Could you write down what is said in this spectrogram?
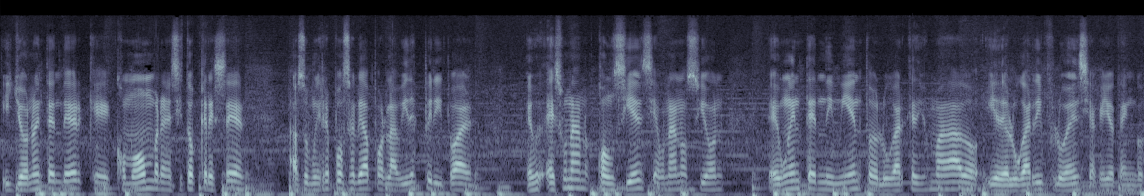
Y yo no entender que como hombre necesito crecer, asumir responsabilidad por la vida espiritual. Es una conciencia, una noción, un entendimiento del lugar que Dios me ha dado y del lugar de influencia que yo tengo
